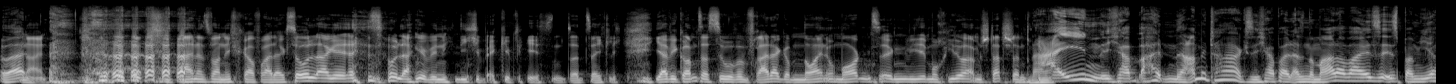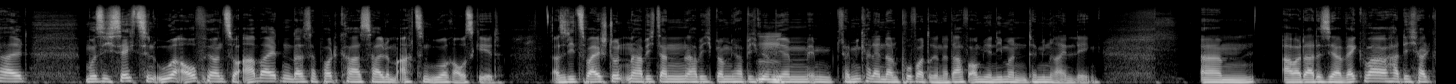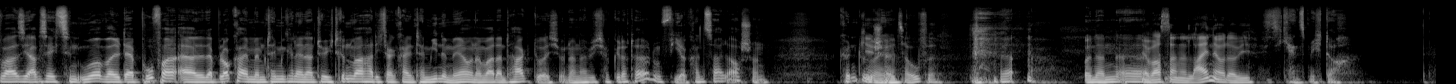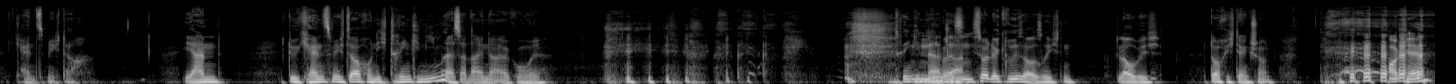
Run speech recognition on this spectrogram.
What? Nein. Nein, das war nicht Karfreitag. So lange, so lange bin ich nicht weg gewesen, tatsächlich. Ja, wie kommt das, dass du am Freitag um 9 Uhr morgens irgendwie Mojito am Stadtstand trinkst? Nein, ich habe halt nachmittags. Ich habe halt, also normalerweise ist bei mir halt, muss ich 16 Uhr aufhören zu arbeiten, dass der Podcast halt um 18 Uhr rausgeht. Also die zwei Stunden habe ich dann, habe ich bei mir, habe ich bei mhm. mir im, im, Terminkalender einen Puffer drin. Da darf auch mir niemand einen Termin reinlegen. Ähm, Aber da das ja weg war, hatte ich halt quasi ab 16 Uhr, weil der Puffer, äh, der Blocker in meinem Terminkalender natürlich drin war, hatte ich dann keine Termine mehr und dann war dann Tag durch. Und dann habe ich hab gedacht, ja, um vier kannst du halt auch schon. Könnte Geh schnell ja. zur Ufer. ja. Und dann, äh, Ja, warst du dann alleine oder wie? du kennst mich doch. Kennst mich doch. Jan, du kennst mich doch und ich trinke niemals alleine Alkohol. ich trinke niemals. Ich soll dir Grüße ausrichten, glaube ich. Doch, ich denke schon. Okay.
